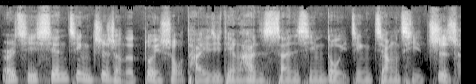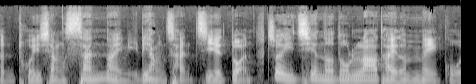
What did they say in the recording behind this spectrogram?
而其先进制程的对手台积电和三星都已经将其制程推向三纳米量产阶段。这一切呢，都拉抬了美国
